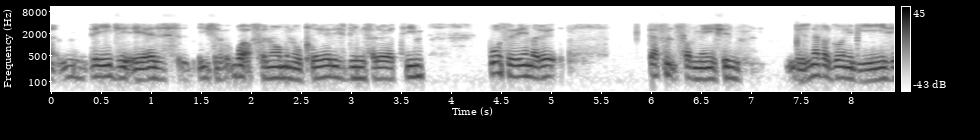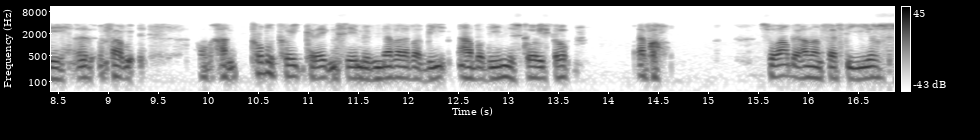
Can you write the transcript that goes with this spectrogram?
um, the age he is. He's a, what a phenomenal player he's been for our team. Both of them are out. Different formation. It was never going to be easy. Uh, in fact, we, I'm probably quite correct in saying we've never ever beat Aberdeen the Scottish Cup ever. So that'll be 150 years.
